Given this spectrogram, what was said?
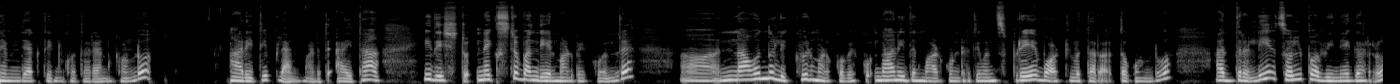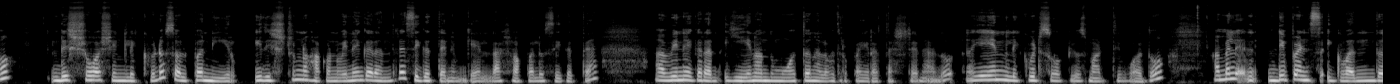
ನೆಮ್ಮದಿಯಾಗಿ ತಿನ್ಕೋತಾರೆ ಅಂದ್ಕೊಂಡು ಆ ರೀತಿ ಪ್ಲ್ಯಾನ್ ಮಾಡಿದೆ. ಆಯಿತಾ? ಇದಿಷ್ಟು. ನೆಕ್ಸ್ಟ್ ಬಂದು ಏನು ಮಾಡಬೇಕು ಅಂದರೆ ನಾವೊಂದು ಲಿಕ್ವಿಡ್ ಮಾಡ್ಕೋಬೇಕು. ನಾನು ಇದನ್ನು ಮಾಡ್ಕೊಂಡಿರ್ತೀನಿ. ಒಂದು ಸ್ಪ್ರೇ ಬಾಟ್ಲು ಥರ ತೊಗೊಂಡು ಅದರಲ್ಲಿ ಸ್ವಲ್ಪ ವಿನೆಗರು ಡಿಶ್ ವಾಷಿಂಗ್ ಲಿಕ್ವಿಡು ಸ್ವಲ್ಪ ನೀರು. ಇದಿಷ್ಟನ್ನು ಹಾಕೊಂಡು. ವಿನೆಗರ್ ಅಂದರೆ ಸಿಗುತ್ತೆ ನಿಮಗೆ. ಎಲ್ಲ ಶಾಪಲ್ಲೂ ಸಿಗುತ್ತೆ. ವಿನೆಗರ್ ಅದು ಏನೊಂದು ಮೂವತ್ತು ನಲ್ವತ್ತು ರೂಪಾಯಿ ಇರುತ್ತೆ ಅಷ್ಟೇ ಅದು. ಏನು ಲಿಕ್ವಿಡ್ ಸೋಪ್ ಯೂಸ್ ಮಾಡ್ತೀವೋ ಅದು. ಆಮೇಲೆ ಡಿಪೆಂಡ್ಸ್ ಈಗ ಒಂದು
